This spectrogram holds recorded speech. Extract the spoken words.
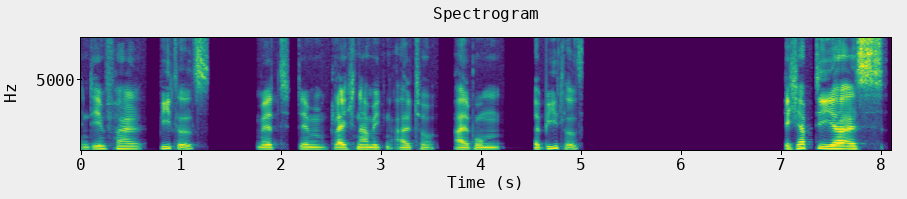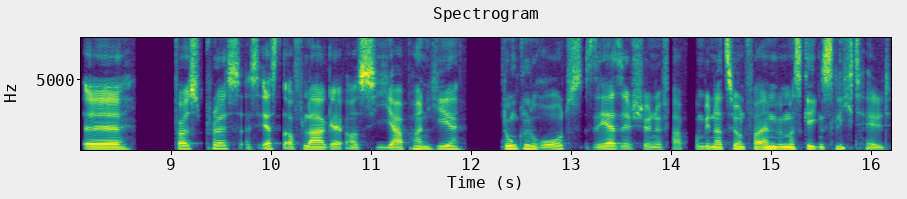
In dem Fall Beatles mit dem gleichnamigen Alto Album The Beatles. Ich habe die ja als äh, First Press, als Erstauflage aus Japan hier. Dunkelrot, sehr, sehr schöne Farbkombination, vor allem wenn man es gegen das Licht hält.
